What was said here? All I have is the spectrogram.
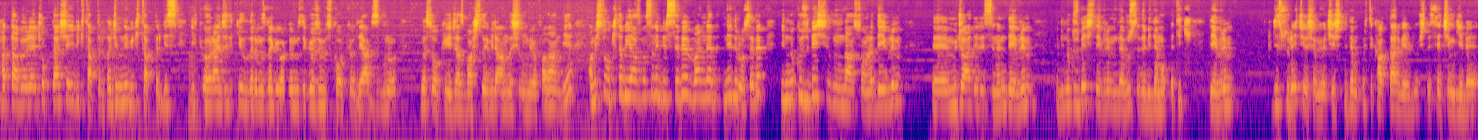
Hatta böyle çok daha şey bir kitaptır, hacimli bir kitaptır. Biz ilk öğrencilik yıllarımızda gördüğümüzde gözümüz korkuyordu. Ya biz bunu nasıl okuyacağız, başlığı bile anlaşılmıyor falan diye. Ama işte o kitabı yazmasının bir sebebi var. Ne, nedir o sebep? 1905 yılından sonra devrim e, mücadelesinin devrim 1905 devriminde Rusya'da bir demokratik devrim bir süreç yaşanıyor. Çeşitli demokratik haklar veriliyor. İşte seçim gibi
